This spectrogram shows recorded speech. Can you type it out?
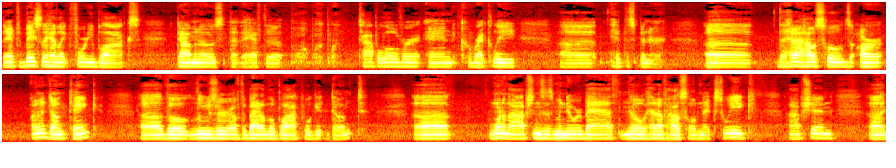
they have to basically have like 40 blocks, dominoes that they have to topple over and correctly uh, hit the spinner. Uh, the head of households are on a dunk tank. Uh, the loser of the battle of the block will get dunked. One of the options is manure bath. No head of household next week option. Uh,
